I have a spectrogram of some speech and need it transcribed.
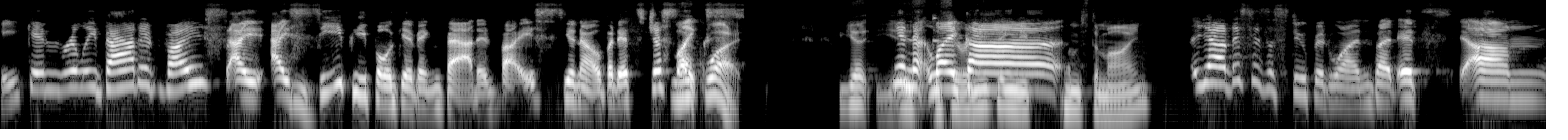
taken really bad advice. I I Hmm. see people giving bad advice, you know, but it's just like Like what? Yeah, you is know, is like uh comes to mind? yeah, this is a stupid one, but it's um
